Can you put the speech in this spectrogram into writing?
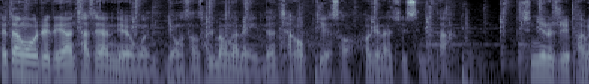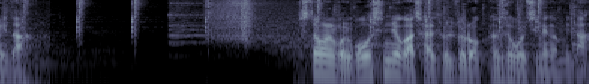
해당 오일에 대한 자세한 내용은 영상 설명란에 있는 작업기에서 확인할 수 있습니다. 신유를 주입합니다. 시동을 걸고 신유가 잘 돌도록 변속을 진행합니다.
